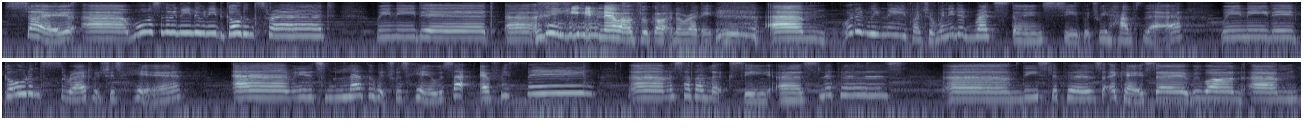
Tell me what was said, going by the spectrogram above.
So, uh, what was it that we needed? We needed golden thread. We needed, uh, you know I've forgotten already. Um, what did we need, Patrick? We needed redstone soup, which we have there. We needed golden thread, which is here. And we needed some leather, which was here. Was that everything? Um, let's have a look-see. Uh, slippers. Um, these slippers. Okay, so we want, um,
